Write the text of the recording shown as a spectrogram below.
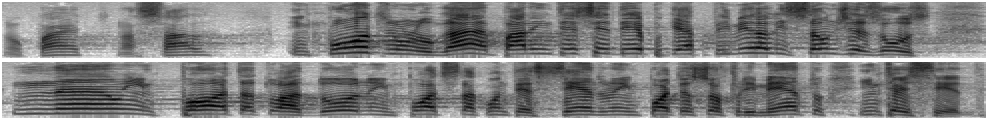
no quarto, na sala. Encontre um lugar para interceder, porque é a primeira lição de Jesus. Não importa a tua dor, não importa o que está acontecendo, não importa o sofrimento, interceda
